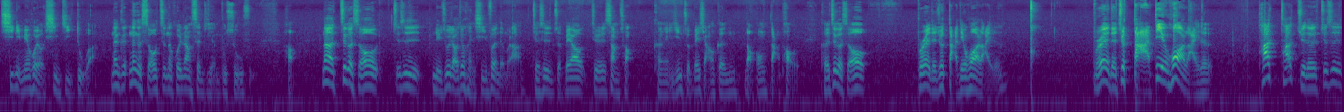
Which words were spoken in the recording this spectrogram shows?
心里面会有性嫉妒啊，那个那个时候真的会让身体很不舒服。好，那这个时候就是女主角就很兴奋的嘛，就是准备要就是上床，可能已经准备想要跟老公打炮了。可是这个时候，Brad 就打电话来了，Brad 就打电话来了，他他觉得就是。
